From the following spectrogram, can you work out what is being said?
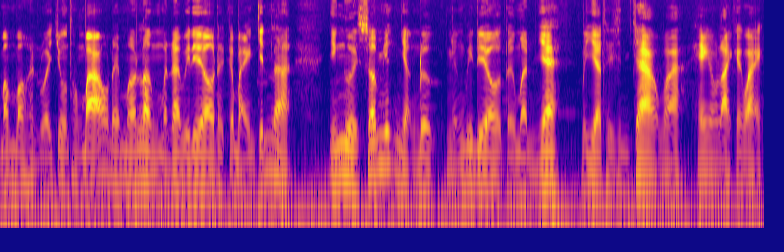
bấm vào hình quả chuông thông báo để mỗi lần mình ra video thì các bạn chính là những người sớm nhất nhận được những video từ mình nha. Bây giờ thì xin chào và hẹn gặp lại các bạn.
